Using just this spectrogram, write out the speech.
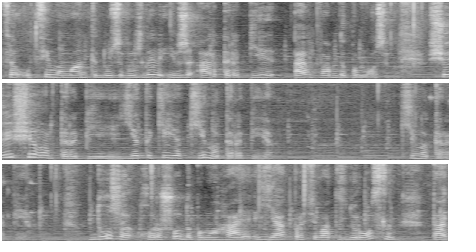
Це у ці моменти дуже важливі, і вже арт-терапія певт вам допоможе. Що іще в арт-терапії? Є такі, як кінотерапія. Кінотерапія дуже хорошо допомагає як працювати з дорослим, так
